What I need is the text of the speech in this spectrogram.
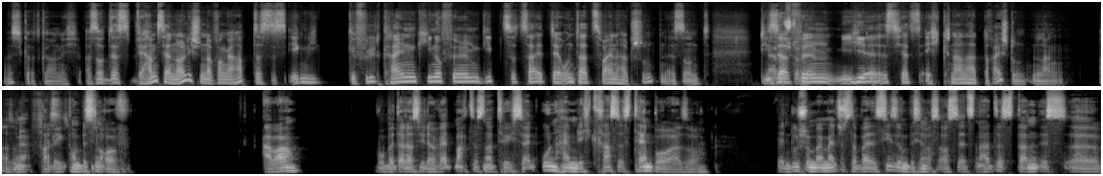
Weiß ich gerade gar nicht. Also das, wir haben es ja neulich schon davon gehabt, dass es irgendwie gefühlt keinen Kinofilm gibt zurzeit, der unter zweieinhalb Stunden ist. Und dieser Ja. Film hier ist jetzt echt knallhart drei Stunden lang. Also ja, fast. verlegt noch ein bisschen drauf. Aber womit er das wieder wettmacht, ist natürlich sein unheimlich krasses Tempo. Also wenn du schon bei Manchester by the Sea so ein bisschen was aussetzen hattest, dann ist äh,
